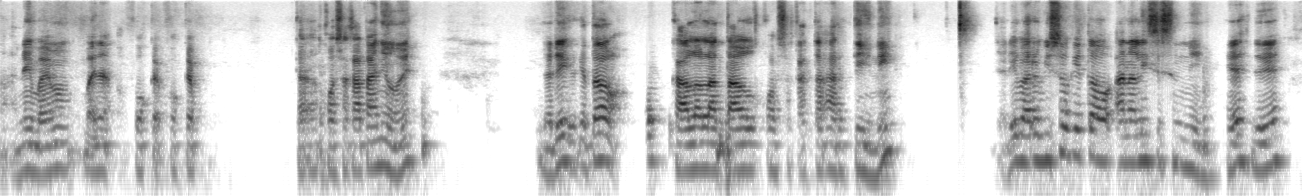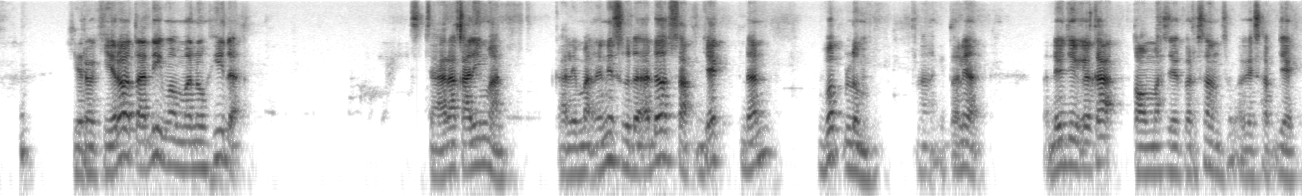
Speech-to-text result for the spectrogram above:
Nah, ini memang banyak vocab-vocab kosa katanya ya. Jadi kita kalau lah tahu kosa kata arti ini, jadi baru bisa kita analisis ini ya. Jadi kira-kira tadi memenuhi tidak secara kalimat. Kalimat ini sudah ada subjek dan verb belum. Nah, kita lihat. Tadi juga Kak Thomas Jefferson sebagai subjek.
